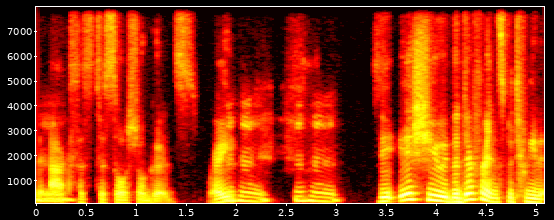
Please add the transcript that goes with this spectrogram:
Mhm. access to social goods right Mhm. Mhm. the issue the difference between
